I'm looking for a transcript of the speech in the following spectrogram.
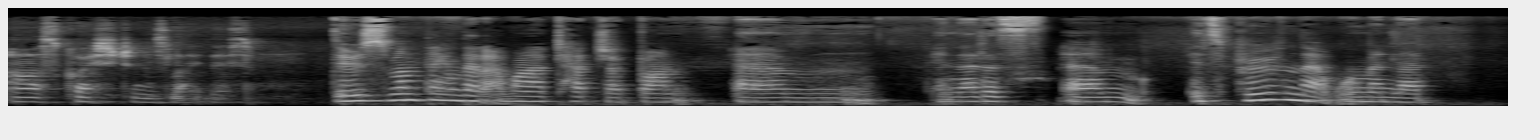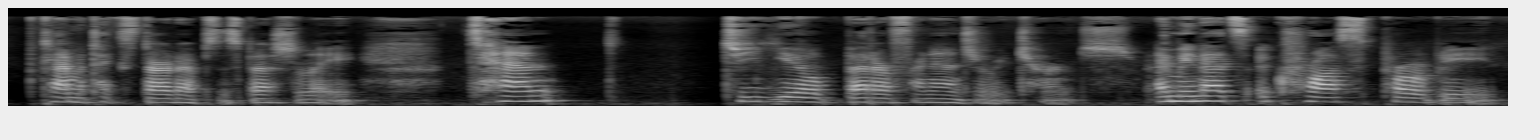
ask questions like this. There's one thing that I want to touch up on, um, and that is um, it's proven that women led climate tech startups, especially, tend to yield better financial returns. I mean, that's across probably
